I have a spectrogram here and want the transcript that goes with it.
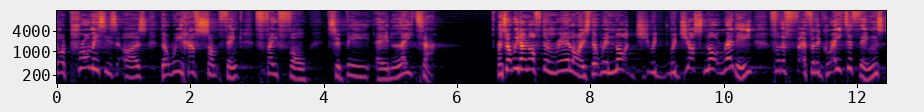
God promises us that we have something faithful to be in later. And so we don't often realize that we're not, we're just not ready for the, for the greater things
